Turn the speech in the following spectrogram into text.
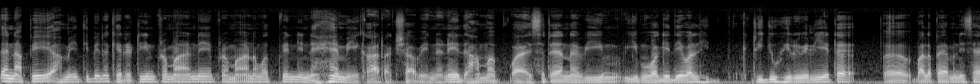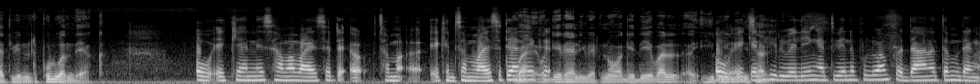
දැන් අපේ හැමේ තිබෙන කෙරටින් ප්‍රමාණය ප්‍රමාණවත් වෙන්නේ නැහැ මේක ආරක්ෂා වෙන්න නේද? හැම වයසට යන වීම වීම වගේ දේවල් ඍජු හිරුවෙලියට බලපෑම නිසා ඇතිවෙන්නට පුළුවන් දෙයක්. ඔව් ඒ කියන්නේ සම වයසට සම ඒ කියන්නේ සම වයසට යන එක වගේ රැලි වැටෙනවා වගේ දේවල් අ, ඔව් ඒ කියන්නේ නිසා හිරු වලින් ඇති වෙන්න පුළුවන් ප්‍රධානතම දැන්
